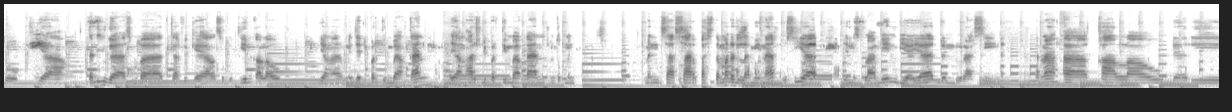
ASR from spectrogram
untuk yang tadi juga sempat Kak Vikel sebutin kalau yang menjadi pertimbangkan yang harus dipertimbangkan untuk men mensasar customer adalah minat, usia, jenis kelamin, biaya, dan durasi. Karena uh, kalau dari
